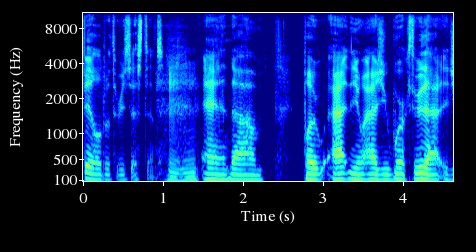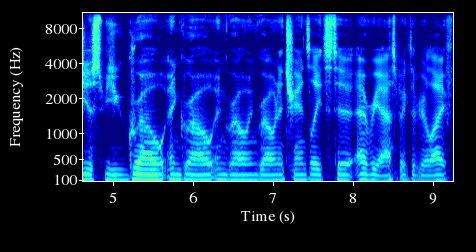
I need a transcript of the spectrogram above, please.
filled with resistance Mm-hmm. and um but at, you know as you work through that it just you grow and grow and grow and grow and it translates to every aspect of your life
